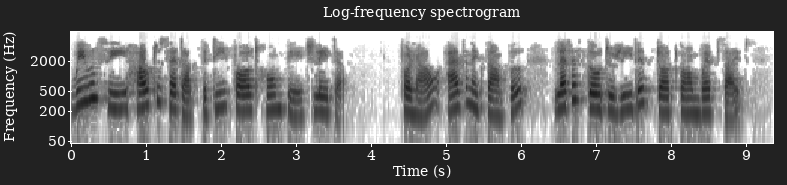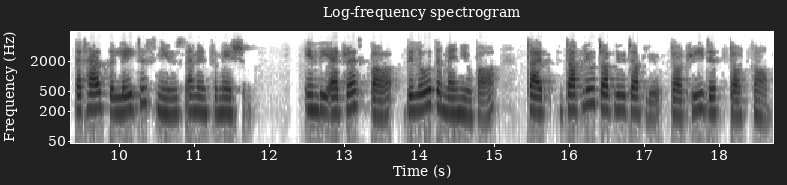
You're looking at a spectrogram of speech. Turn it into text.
We will see how to set up the default home page later. For now, as an example, let us go to rediff.com website that has the latest news and information. In the address bar below the menu bar, type www.rediff.com.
